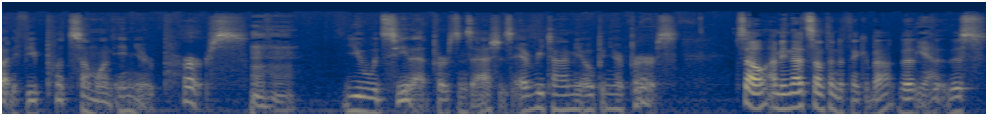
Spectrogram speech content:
But if you put someone in your purse, Mm-hmm. you would see that person's ashes every time you open your purse. So, I mean, that's something to think about. That Yeah. th- this,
